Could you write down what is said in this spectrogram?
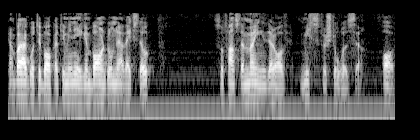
jag kan bara gå tillbaka till min egen barndom när jag växte upp. Så fanns det mängder av missförståelse av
